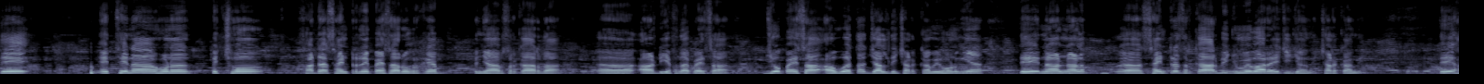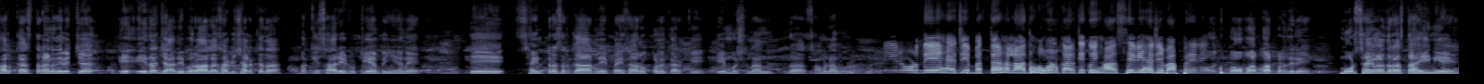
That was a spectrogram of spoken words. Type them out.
ਤੇ ਇੱਥੇ ਨਾ ਹੁਣ ਪਿੱਛੋਂ ਸਾਡਾ ਸੈਂਟਰ ਨੇ ਪੈਸਾ ਰੋਕ ਰੱਖਿਆ, ਪੰਜਾਬ ਸਰਕਾਰ ਦਾ ਆਰਡੀਐਫ ਦਾ ਪੈਸਾ। ਜੋ ਪੈਸਾ ਆਊਗਾ ਤਾਂ ਜਲਦੀ ਸੜਕਾਂ ਵੀ ਹੋਣਗੀਆਂ ਤੇ ਨਾਲ ਨਾਲ ਸੈਂਟਰ ਸਰਕਾਰ ਵੀ ਜ਼ਿੰਮੇਵਾਰ ਹੈ ਇਹ ਚੀਜ਼ਾਂ ਦੀ, ਸੜਕਾਂ ਦੀ। ਤੇ ਹਲਕਾ ਸਤਰਾਣੇ ਦੇ ਵਿੱਚ ਇਹ ਇਹਦਾ ਜ਼ਿਆਦਾ ਬੁਰਾ ਹਾਲ ਹੈ ਸਾਡੀ ਸੜਕ ਦਾ। ਬਾਕੀ ਸਾਰੀ ਟੁੱਟੀਆਂ ਪਈਆਂ ਨੇ ਤੇ ਸੈਂਟਰ ਸਰਕਾਰ ਨੇ ਪੈਸਾ ਰੋਕਣ ਕਰਕੇ ਇਹ ਮੁਸ਼ਕਲਾਂ ਦਾ ਸਾਹਮਣਾ ਹੋ ਹੋ ਰਿਹਾ। ਇਹ ਰੋਡ ਦੇ ਹੈ ਜੇ ਬੱਤਰ ਹਾਲਾਤ ਹੋਣ ਕਰਕੇ ਕੋਈ ਹਾਦਸੇ ਵੀ ਹਜੇ ਵਾਪਰੇ ਨੇ? ਬਹੁਤ ਬਹੁਤ ਵਾਪਰਦੇ ਨੇ। ਮੋਟਰਸਾਈਕਲਾਂ ਦਾ ਰਸਤਾ ਹੈ ਹੀ ਨਹੀਂ ਇਹ।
